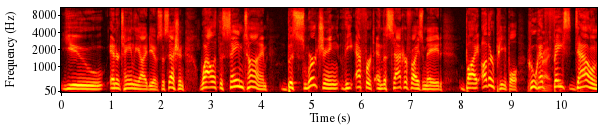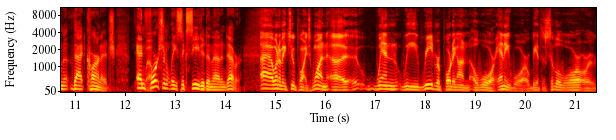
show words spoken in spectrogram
you entertain the idea of secession, while at the same time besmirching the effort and the sacrifice made by other people who have faced down that carnage and fortunately succeeded in that endeavor. I want to make two points. One, uh, when we read reporting on a war, any war, be it the Civil War or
